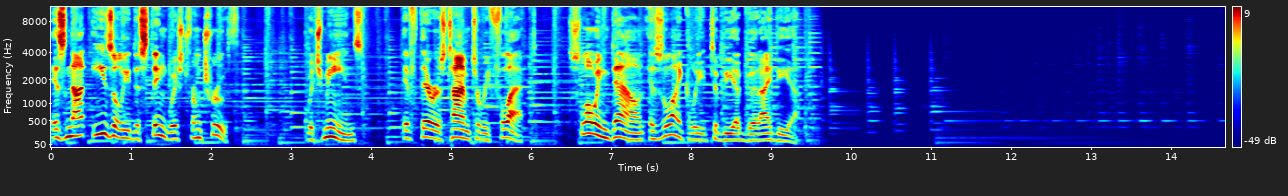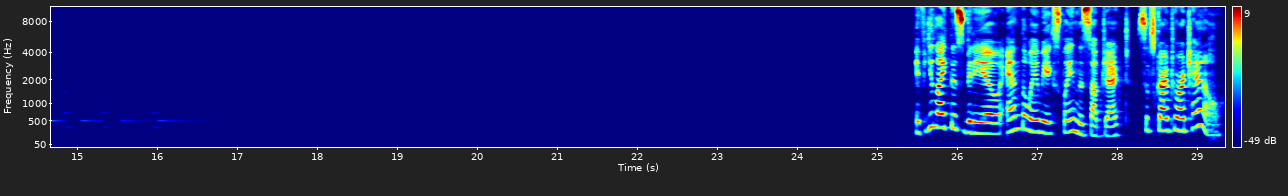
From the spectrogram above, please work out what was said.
is not easily distinguished from truth. Which means, if there is time to reflect, slowing down is likely to be a good idea. If you like this video and the way we explain the subject, subscribe to our channel.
